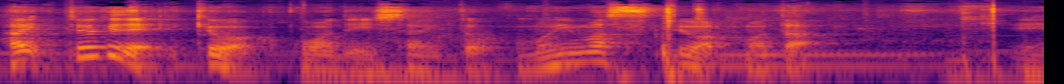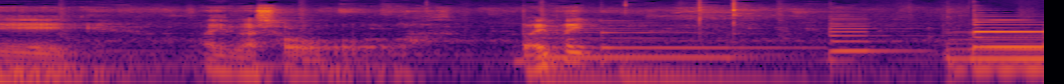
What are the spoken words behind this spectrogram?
はい、というわけで今日はここまでにしたいと思います。ではまた、えー、会いましょう。バイバイ。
